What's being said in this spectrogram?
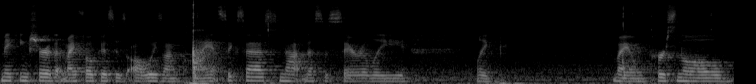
making sure that my focus is always on client success, not necessarily like my own personal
